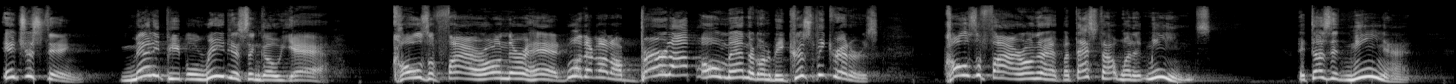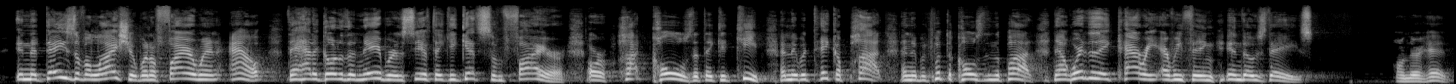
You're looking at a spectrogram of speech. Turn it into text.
Interesting. Many people read this and go, yeah, coals of fire on their head. Well, they're going to burn up. Oh man, they're going to be crispy critters. Coals of fire on their head. But that's not what it means. It doesn't mean that. In the days of Elisha, when a fire went out, they had to go to the neighbor and see if they could get some fire or hot coals that they could keep. And they would take a pot and they would put the coals in the pot. Now, where do they carry everything in those days? On their head.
